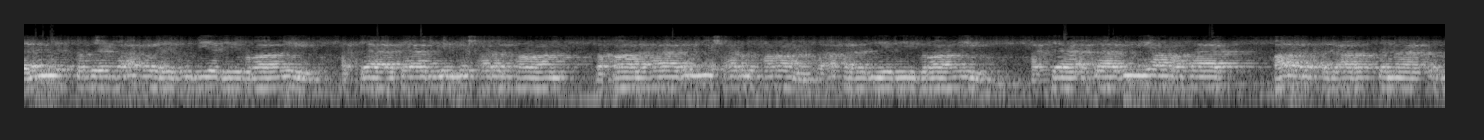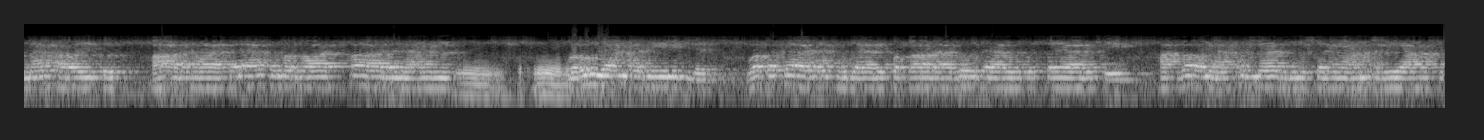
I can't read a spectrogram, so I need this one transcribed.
فلم يستطع فأخذ بيد إبراهيم حتى أتى به المشعر الحرام فقال هذا المشعر الحرام فأخذ بيد إبراهيم حتى أتى به عرفات. قال قد عرفت ما ما حريتك قالها ثلاث مرات. قال نعم. وروي عن أبي مجلس وقتال نحو ذلك. وقال أبو داود الطيالسي اخبرنا حماد بن سلمة عن أبي عاصم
